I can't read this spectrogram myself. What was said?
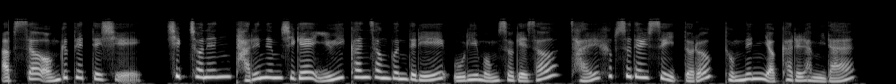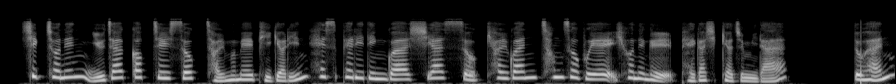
앞서 언급했듯이 식초는 다른 음식의 유익한 성분들이 우리 몸속에서 잘 흡수될 수 있도록 돕는 역할을 합니다. 식초는 유자 껍질 속 젊음의 비결인 헤스페리딘과 씨앗 속 혈관 청소부의 효능을 배가시켜 줍니다. 또한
